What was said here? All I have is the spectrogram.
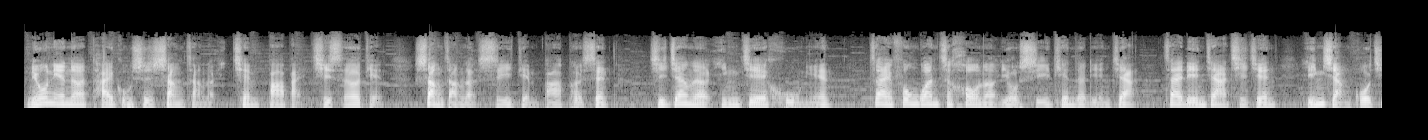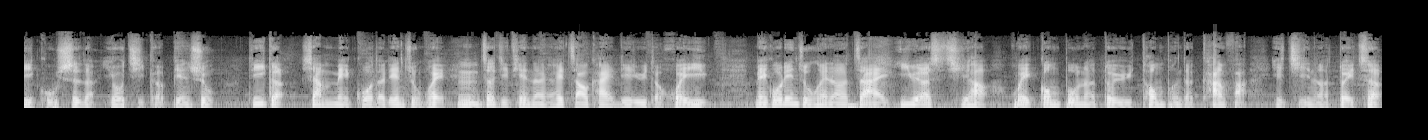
牛年呢，台股是上涨了一千八百七十二点，上涨了十一点八 percent。即将呢迎接虎年，在封关之后呢，有十一天的连假，在连假期间，影响国际股市的有几个变数。第一个，像美国的联准会，嗯，这几天呢会召开利率的会议。美国联准会呢，在一月二十七号会公布呢对于通膨的看法以及呢对策。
